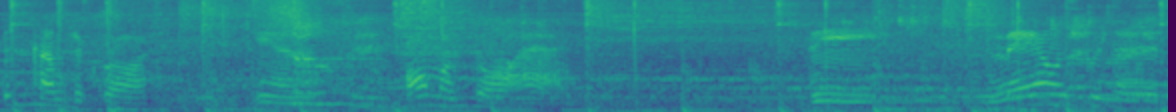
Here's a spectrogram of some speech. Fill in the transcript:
This comes across in almost all ads. The male is presented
